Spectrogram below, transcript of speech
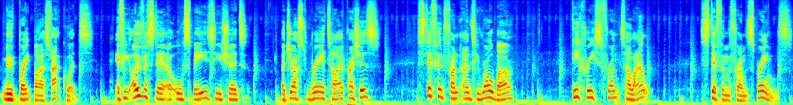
move brake bias backwards. If you oversteer at all speeds, you should adjust rear tyre pressures, stiffen front anti-roll bar, decrease front toe out, stiffen the front springs.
